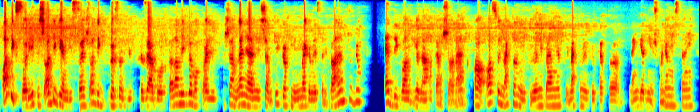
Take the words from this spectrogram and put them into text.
Addig szorít, és addig jön vissza, és addig böfögjük közelből fel, amíg nem akarjuk sem lenyelni, sem kiköpni, megemészteni, talán nem tudjuk, eddig van igazán hatással ránk. Az, hogy megtanulunk ülni bennük, hogy megtanuljuk őket engedni és megemészteni,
